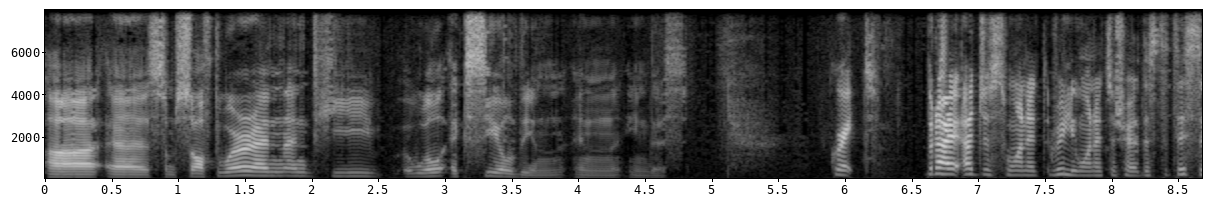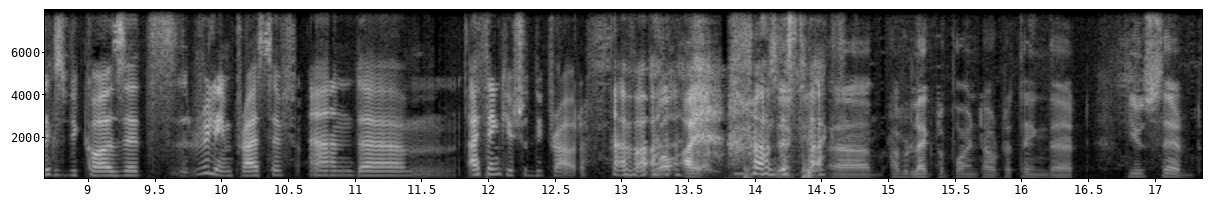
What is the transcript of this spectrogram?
uh, uh, some software, and and he will excel in in in this. Great. But I, I just wanted, really wanted to share the statistics because it's really impressive, and um, I think you should be proud of, Well, I am. on this Exactly. fact. Uh, I would like to point out a thing that you said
